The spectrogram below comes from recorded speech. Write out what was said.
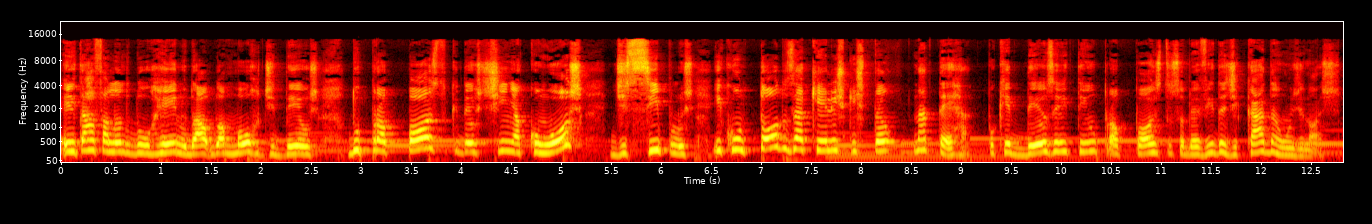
ele estava falando do reino, do, do amor de Deus, do propósito que Deus tinha com os discípulos e com todos aqueles que estão na terra. Porque Deus ele tem um propósito sobre a vida de cada um de nós.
